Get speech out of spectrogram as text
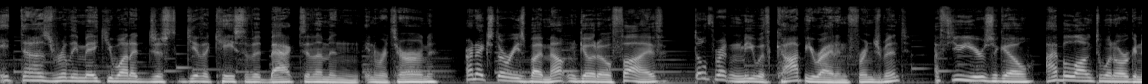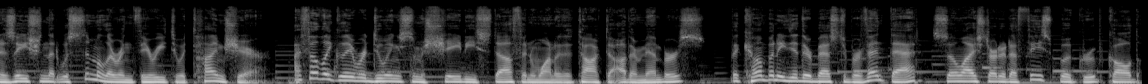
it does really make you want to just give a case of it back to them in, in return. Our next story is by Mountain Goat 05. Don't threaten me with copyright infringement. A few years ago, I belonged to an organization that was similar in theory to a timeshare. I felt like they were doing some shady stuff and wanted to talk to other members. The company did their best to prevent that, so I started a Facebook group called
